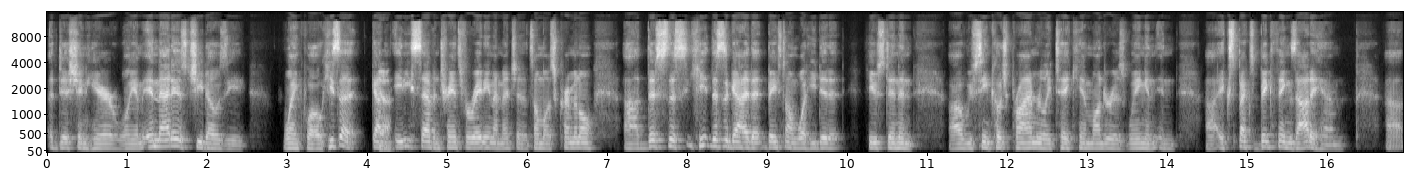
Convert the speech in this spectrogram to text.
addition here, William, and that is Chidozie Nwankwo. He's a got an 87 transfer rating. I mentioned it's almost criminal. Uh, this this he this is a guy that based on what he did at Houston and uh, we've seen Coach Prime really take him under his wing and, and uh, expects big things out of him. Uh,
